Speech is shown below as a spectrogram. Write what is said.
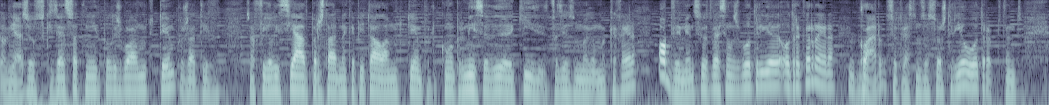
Aliás, eu se quisesse já tinha ido para Lisboa há muito tempo, já tive já fui aliciado para estar na capital há muito tempo com a premissa de aqui fazeres uma, uma carreira. Obviamente, se eu estivesse em Lisboa, teria outra carreira. Uhum. Claro, se eu estivesse nos Açores, teria outra. Portanto,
